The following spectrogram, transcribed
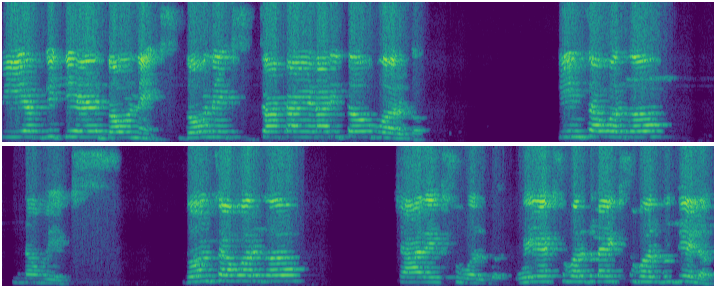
पी एफ किती आहे? दोन एक्स दोन एक्स चा काय येणार इथं? वर्ग. तीनचा वर्ग नऊ एक्स दोनचा वर्ग चार एक्स वर्ग. हे एक्स वर्गला एक्स वर्ग गेलं.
